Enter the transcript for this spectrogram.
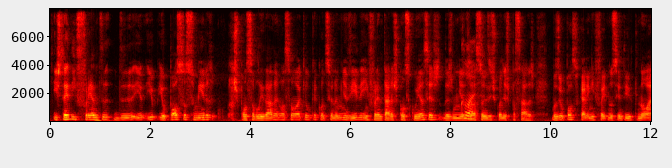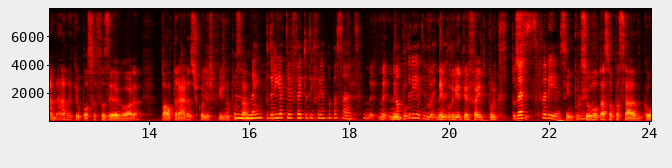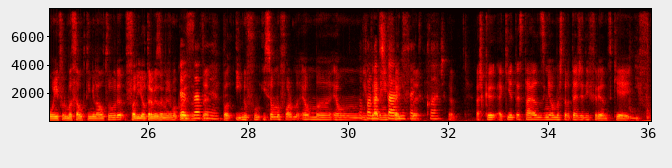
isto é diferente de. Eu, eu, eu posso assumir responsabilidade em relação àquilo que aconteceu na minha vida e enfrentar as consequências das minhas Claro. ações e escolhas passadas. Mas eu posso ficar em efeito no sentido que não há nada que eu possa fazer agora para alterar as escolhas que fiz no passado. Nem poderia ter feito diferente no passado. Nem, nem- Não po- poderia ter feito Nem poderia ter feito porque. se- Pudesse, faria. Sim, porque se eu voltasse ao passado com a informação que tinha na altura, faria outra vez a mesma coisa. Exatamente. né? E no fundo, isso é uma forma, é, uma, é um Uma forma de estar em efeito, né? claro. É. Acho que aqui até se está a desenhar uma estratégia diferente, que é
